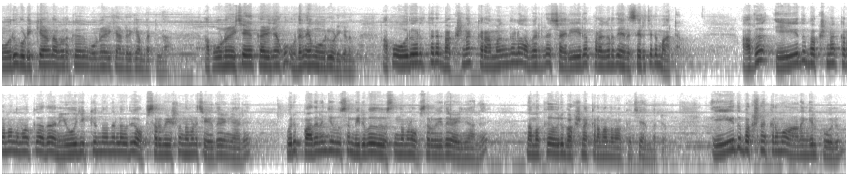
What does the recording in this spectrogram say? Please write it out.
മോര് കുടിക്കാണ്ട് അവർക്ക് ഊണ് കഴിക്കാണ്ടിരിക്കാൻ പറ്റില്ല. അപ്പോൾ ഊണ് കഴിച്ച് കഴിഞ്ഞാൽ ഉടനെ മോര് കുടിക്കണം. അപ്പോൾ ഓരോരുത്തരുടെ ഭക്ഷണക്രമങ്ങൾ അവരുടെ ശരീരപ്രകൃതി അനുസരിച്ചിട്ട് മാറ്റാം. അത് ഏത് ഭക്ഷണക്രമം നമുക്ക് അത് അനുയോജിക്കുന്നു എന്നുള്ള ഒരു ഒബ്സർവേഷൻ നമ്മൾ ചെയ്തു കഴിഞ്ഞാൽ ഒരു പതിനഞ്ച് ദിവസം ഇരുപത് ദിവസം നമ്മൾ ഒബ്സർവ് ചെയ്ത് കഴിഞ്ഞാൽ നമുക്ക് ഒരു ഭക്ഷണക്രമം നമുക്ക് ചെയ്യാൻ പറ്റും. ഏത് ഭക്ഷണക്രമം ആണെങ്കിൽ പോലും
